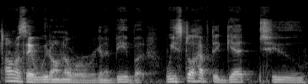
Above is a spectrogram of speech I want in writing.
I don't want to say we don't know where we're going to be, but we still have to get to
